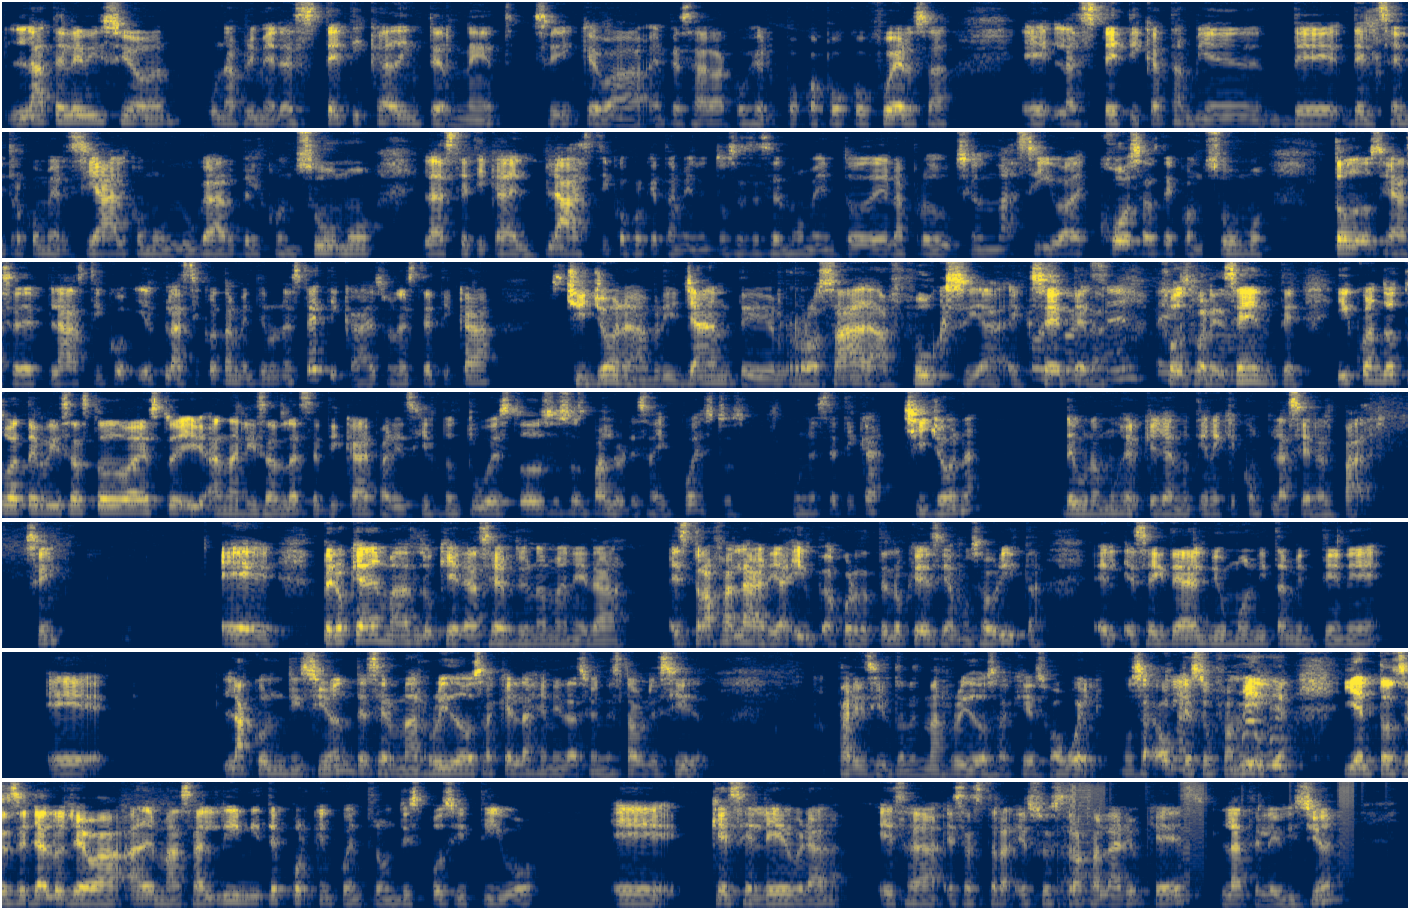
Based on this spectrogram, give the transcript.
la televisión, una primera estética de Internet, ¿sí? que va a empezar a coger poco a poco fuerza, eh, la estética también del centro comercial como un lugar del consumo, la estética del plástico, porque también entonces es el momento de la producción masiva de cosas de consumo, todo se hace de plástico y el plástico también tiene una estética, es una estética chillona, brillante, rosada, fucsia, etcétera, fosforescente. Y cuando tú aterrizas todo esto y analizas la estética de Paris Hilton, tú ves todos esos valores ahí puestos. Una estética chillona de una mujer que ya no tiene que complacer al padre, ¿sí? Eh, pero que además lo quiere hacer de una manera estrafalaria y acuérdate lo que decíamos ahorita, esa idea del New Money también tiene eh, la condición de ser más ruidosa que la generación establecida. Paris Hilton es más ruidosa que su abuelo, o sea, o que su familia. Y entonces ella lo lleva además al límite porque encuentra un dispositivo eh, que celebra esa, esa eso estrafalario que es la televisión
